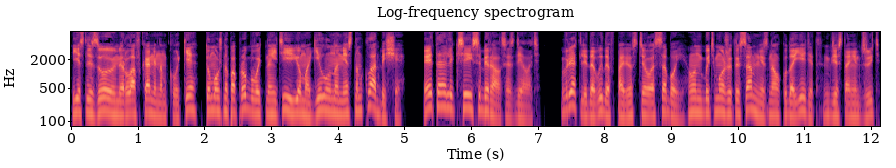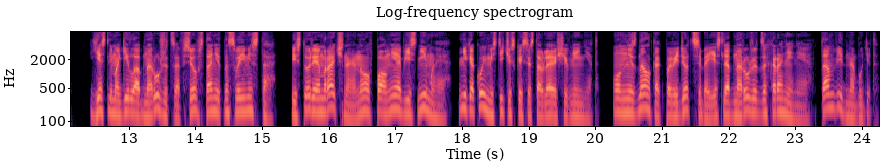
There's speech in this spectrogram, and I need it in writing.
если Зоя умерла в каменном клыке, то можно попробовать найти ее могилу на местном кладбище. Это Алексей собирался сделать. Вряд ли Давыдов повез тело с собой. Он, быть может, и сам не знал, куда едет, где станет жить. Если могила обнаружится, все встанет на свои места. История мрачная, но вполне объяснимая. Никакой мистической составляющей в ней нет. Он не знал, как поведет себя, если обнаружит захоронение. Там видно будет.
